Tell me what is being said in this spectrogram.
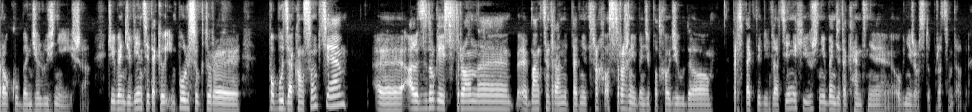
roku, będzie luźniejsza. Czyli będzie więcej takiego impulsu, który pobudza konsumpcję, e, ale z drugiej strony bank centralny pewnie trochę ostrożniej będzie podchodził do perspektyw inflacyjnych i już nie będzie tak chętnie obniżał stóp procentowych.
